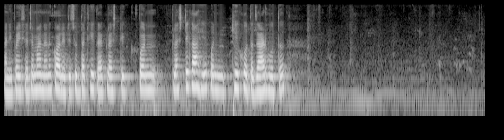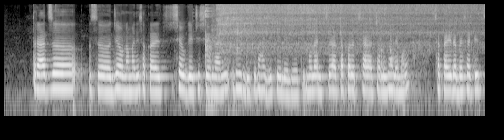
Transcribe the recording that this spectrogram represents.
आणि पैशाच्या मानाने क्वालिटीसुद्धा ठीक आहे. प्लॅस्टिक पण प्लॅस्टिक आहे पण ठीक होतं जाड होतं. तर आज स- जेवणामध्ये सकाळी शेवग्याची शेंग आणि भेंडीची भाजी केलेली होती. मुलांचं आता परत शाळा चालू झाल्यामुळं सकाळी डब्यासाठीच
